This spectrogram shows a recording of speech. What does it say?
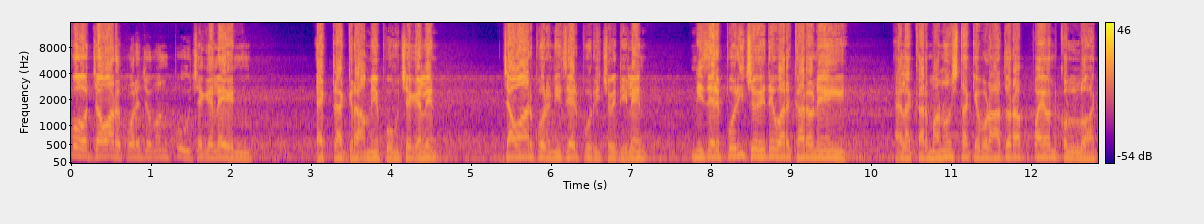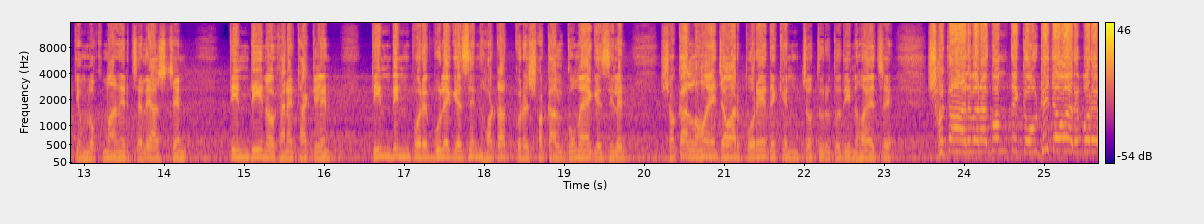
পথ যাওয়ার পরে যখন পৌঁছে গেলেন, একটা গ্রামে পৌঁছে গেলেন। যাওয়ার পরে নিজের পরিচয় দিলেন। নিজের পরিচয় দেওয়ার কারণে এলাকার মানুষ তাকে বড় আদর আপ্যায়ন করল। হাকিম লোকমানের ছেলে আসছেন। তিন দিন ওখানে থাকলেন। তিন দিন পরে ভুলে গেছেন, হঠাৎ করে সকাল ঘুমায় গেছিলেন। সকাল হয়ে যাওয়ার পরে দেখেন চতুর্থ দিন হয়েছে। সকালবেলা ঘুম থেকে উঠে যাওয়ার পরে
